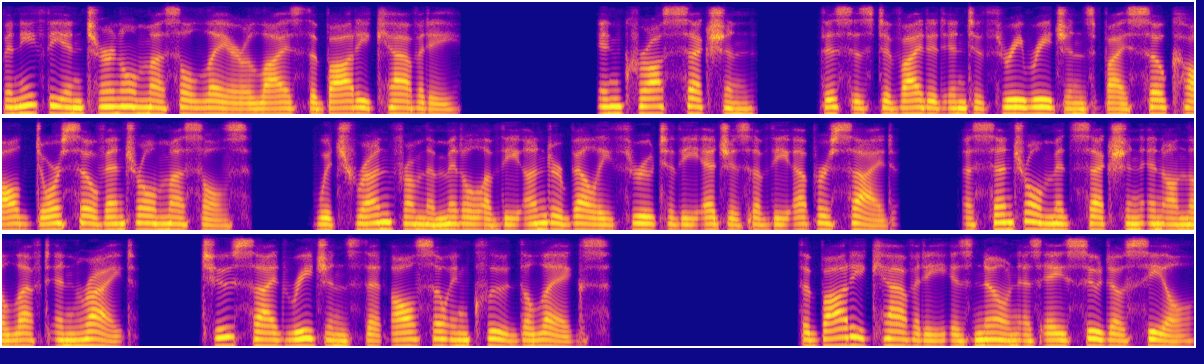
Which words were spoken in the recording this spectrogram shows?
Beneath the internal muscle layer lies the body cavity. In cross-section, this is divided into three regions by so-called dorsoventral muscles, which run from the middle of the underbelly through to the edges of the upper side, a central midsection and on the left and right, two side regions that also include the legs. The body cavity is known as a pseudocoel,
